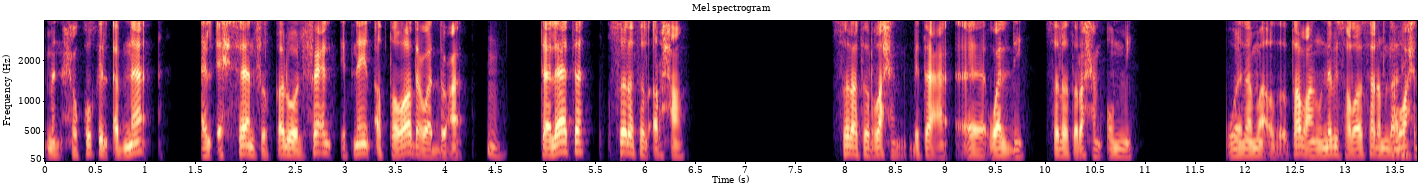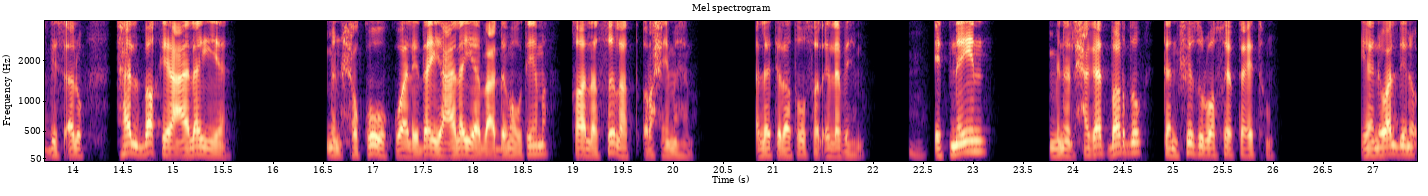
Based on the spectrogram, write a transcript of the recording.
من حقوق الأبناء الإحسان في القول والفعل، 2 التواضع والدعاء. 3 صلة الأرحام. صلة الرحم بتاع آآ والدي، صلة رحم أمي. ولما طبعًا والنبي صلى الله عليه وسلم لمّا واحد بيسأله: "هل بقي علي من حقوق والدي علي بعد موتهما؟" قال: "صلة رحمهما التي لا توصل إلا بهما." إمم. 2 من الحاجات برضه تنفيذ الوصية بتاعتهم. يعني والدي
